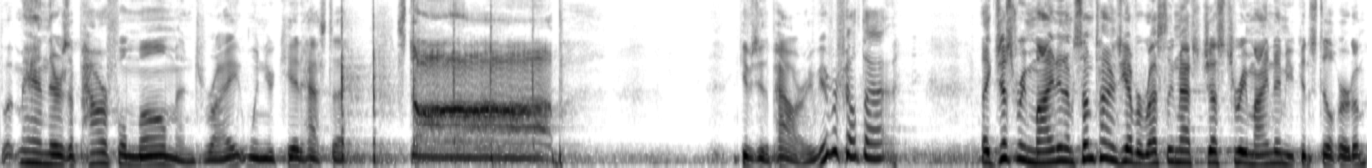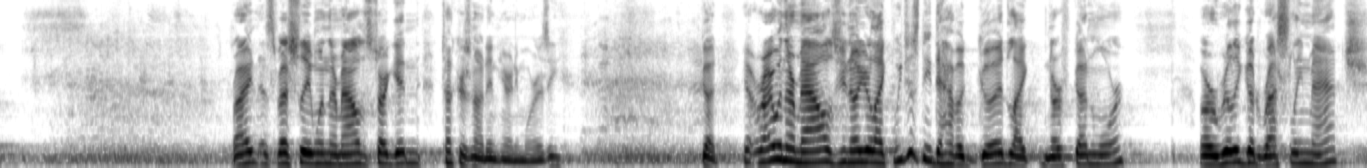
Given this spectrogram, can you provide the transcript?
But man, there's a powerful moment, right, when your kid has to stop. Gives you the power. Have you ever felt that? Like just reminding them. Sometimes you have a wrestling match just to remind them you can still hurt them. right? Especially when their mouths start getting. Tucker's not in here anymore, is he? Good. Right when their mouths, you know, you're like, we just need to have a good, like, Nerf gun war or a really good wrestling match.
